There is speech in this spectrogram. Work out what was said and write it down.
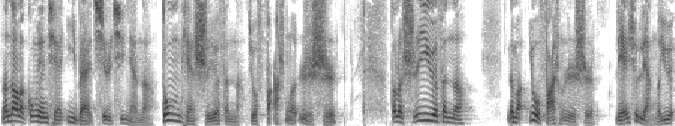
那到了公元前一百七十七年呢，冬天十月份呢，就发生了日食。到了十一月份呢，那么又发生日食，连续两个月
